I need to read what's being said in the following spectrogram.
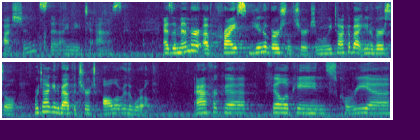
questions that I need to ask. As a member of Christ's Universal Church, and when we talk about universal, we're talking about the church all over the world Africa, Philippines, Korea,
